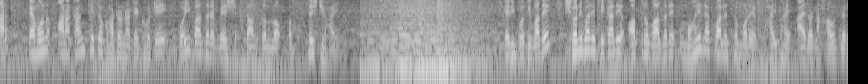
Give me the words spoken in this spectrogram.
আর এমন অনাকাঙ্ক্ষিত ঘটনাটি ঘটে ওই বাজারে বেশ চাঞ্চল্য সৃষ্টি হয়। এরই প্রতিবাদে শনিবারে বিকালে অত্র বাজারে মহিলা কলেজ মোড়ে ভাই ভাই আয়রন হাউসের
